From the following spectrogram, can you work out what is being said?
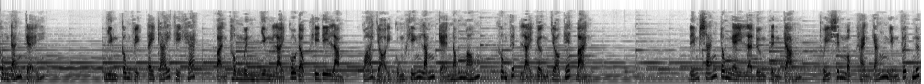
không đáng kể. Nhưng công việc tay trái thì khác, bạn thông minh nhưng lại cô độc khi đi làm, quá giỏi cũng khiến lắm kẻ nóng máu, không thích lại gần do ghét bạn. Điểm sáng trong ngày là đường tình cảm, Thủy sinh mộc hàng gắn những vết nứt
